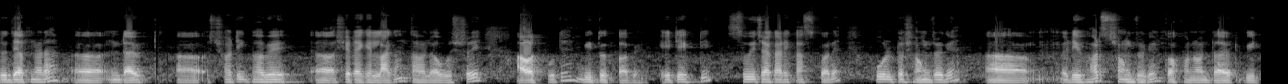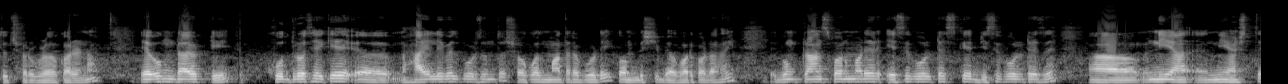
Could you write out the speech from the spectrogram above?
যদি আপনারা ডায়োড সঠিকভাবে সেটাকে লাগান, তাহলে অবশ্যই আউটপুটে বিদ্যুৎ পাবেন। এটি একটি সুইচ আকারে কাজ করে। উল্টো সংযোগে রিভার্স সংযোগে কখনো ডায়োড বিদ্যুৎ সরবরাহ করে না। এবং ডায়োডটি ক্ষুদ্র থেকে হাই লেভেল পর্যন্ত সকল মাদার বোর্ডেই কম বেশি ব্যবহার করা হয় এবং ট্রান্সফরমারের এসি ভোল্টেজকে ডিসি ভোল্টেজে নিয়ে নিয়ে আসতে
